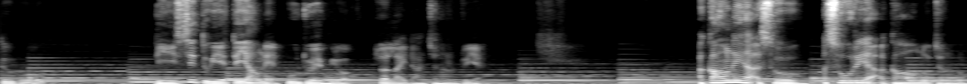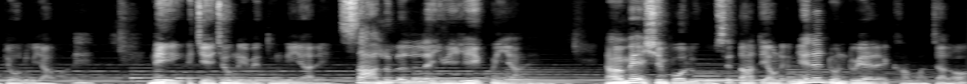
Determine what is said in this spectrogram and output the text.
သူ့ကို ဒီစစ်သူရေးတယောက်နဲ့ပူးတွဲပြီးတော့လွတ်လိုက်တာကျွန်တော်တို့တွေ့ရတယ်အကောင်းတွေကအဆိုးအဆိုးတွေကအကောင်းလို့ကျွန်တော်တို့ပြောလို့ရပါတယ်နေအိမ်အကျဉ်းချုပ်နေပဲသူနေရတယ်စာလွတ်လွတ်လပ်လပ်ရွေရေးခွင့်ရတယ်ဒါပေမဲ့ရှင်ပေါလုကိုစစ်သားတယောက်နဲ့အမြဲတမ်းတွန်တွဲရတဲ့အခါမှာကြတော့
